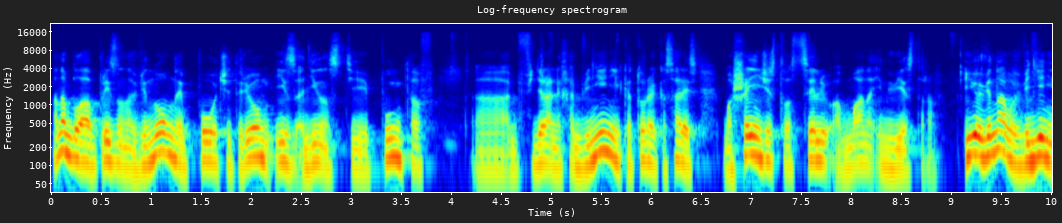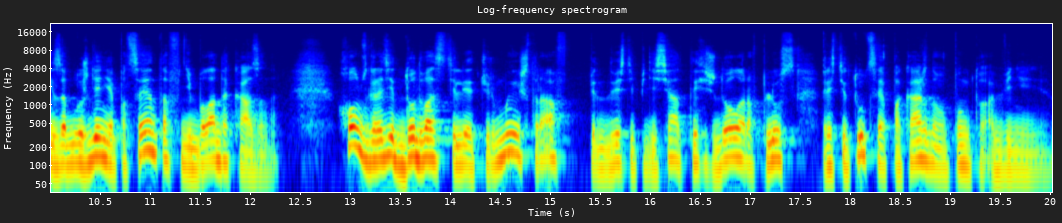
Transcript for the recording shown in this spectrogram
Она была признана виновной по четырем из 11 пунктов а, федеральных обвинений, которые касались мошенничества с целью обмана инвесторов. Ее вина в введении заблуждения пациентов не была доказана. Холмс грозит до 20 лет тюрьмы, штраф 250 тысяч долларов плюс реституция по каждому пункту обвинения.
